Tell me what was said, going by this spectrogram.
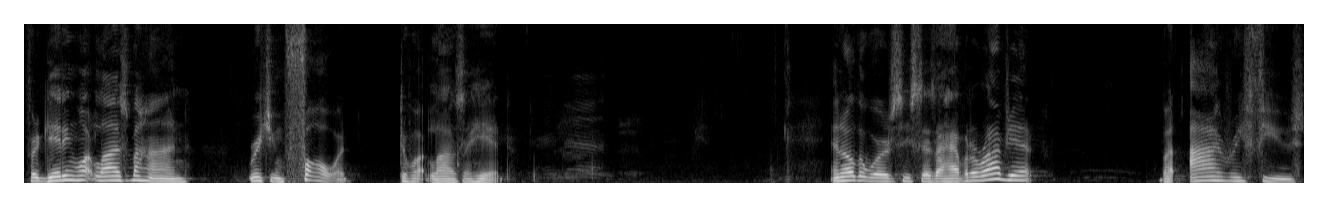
Forgetting what lies behind, reaching forward to what lies ahead. In other words, he says, I haven't arrived yet, but I refuse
